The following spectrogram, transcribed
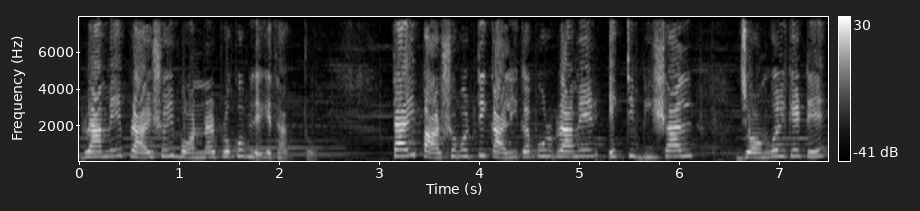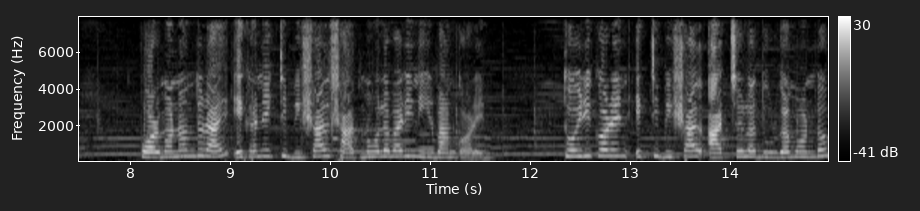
গ্রামে প্রায়শই বন্যার প্রকোপ লেগে থাকতো। তাই পার্শ্ববর্তী কালিকাপুর গ্রামের একটি বিশাল জঙ্গল কেটে পরমানন্দ রায় এখানে একটি বিশাল সাতমহলা বাড়ি নির্মাণ করেন। তৈরি করেন একটি বিশাল আটচলা দুর্গা মণ্ডপ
